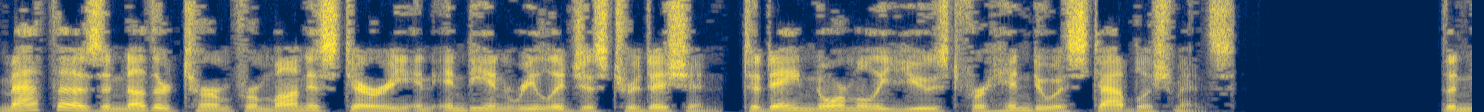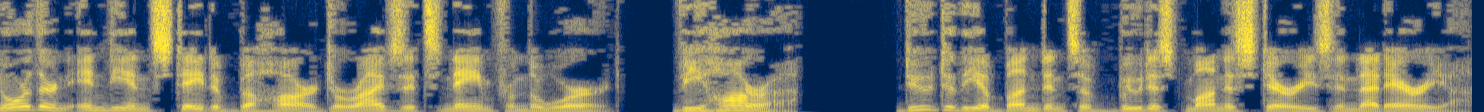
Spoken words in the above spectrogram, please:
Matha is another term for monastery in Indian religious tradition, today normally used for Hindu establishments. The northern Indian state of Bihar derives its name from the word vihara, Due to the abundance of Buddhist monasteries in that area.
